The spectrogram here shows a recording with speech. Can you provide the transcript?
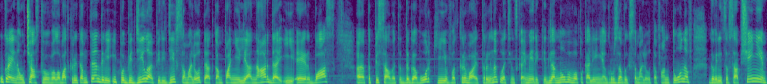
Украина участвовала в открытом тендере и победила, опередив самолеты от компании «Леонардо» и «Airbus». Э, подписав этот договор, Киев открывает рынок Латинской Америки для нового поколения грузовых самолетов «Антонов», говорится в сообщении.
